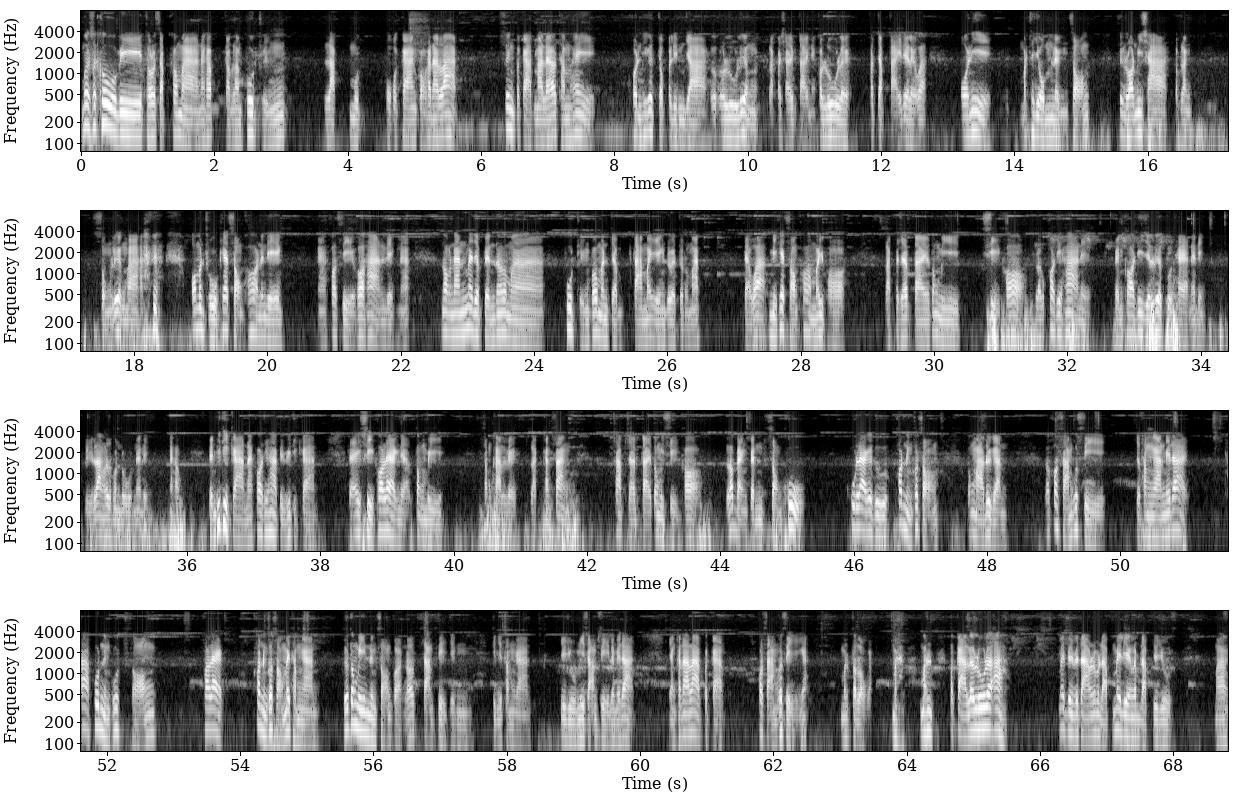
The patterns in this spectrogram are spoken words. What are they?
เมื่อสักครู่มีโทรศัพท์เข้ามานะครับกำลังพูดถึงหลักหมุดอุปการของคณะราษฎรซึ่งประกาศมาแล้วทำให้คนที่เขาจบปริญญาเขารู้เรื่องหลักประชาธิปไตยเนี่ยเขารู้เลยเขาจับไตได้เลยว่า โอ้นี่มัธยมหนึ่งสองซึ่งร้อนวิชากำลังส่งเรื่องมา เพราะมันถูกแค่สองข้อนั่นเองนะข้อสี่ข้อห้านั่นเองนะนอกนั้นไม่จะเป็นต้องมาพูดถึงเพราะมันจะตามมาเองโดยอัตโนมัติ แต่ว่ามีแค่สองข้อไม่พอ หลักประชาธิปไตยต้องมีสี่ข้อ แล้วข้อที่ห้าเนี่ยเป็นข้อที่จะเลือกตัวแทนนั่นเองหรือร่างรัฐธรรมนูญนั่นเองนะครับ เป็นวิธีการนะข้อที่ห้าเป็นวิธีการ แต่ไอ้สี่ข้อแรกเนี่ยต้องมีสำคัญเลย หลักการสร้างชาติประชาธิปไตยต้องมีสี่ข้อ แล้วแบ่งเป็นสองคู่ คู่แรกก็คือข้อหนึ่งข้อสองต้องมาด้วยกัน แล้วข้อสามข้อสี่จะทำงานไม่ได้ ถ้าคู่หนึ่งคู่สองข้อแรกข้อหนึ่งข้อสองไม่ทำงาน คือต้องมีหนึ่งสองก่อนแล้วสามสี่จึงจึงจะทำงาน อยู่ๆมีสามสี่เลยไม่ได้ อย่างคณะราษฎรประกาศข้อสามข้อสี่อย่างเงี้ย มันตลกอะมันมันประกาศแล้วรู้แล้วอ้าวไม่เป็นไปตามลำดับ ไม่เรียงลำดับอยู่ๆมา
